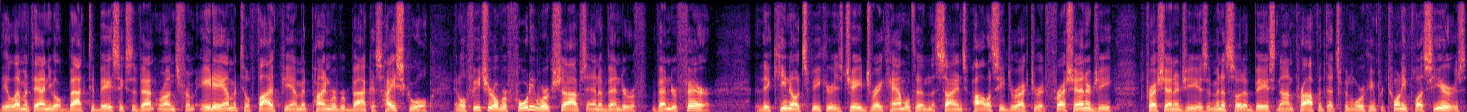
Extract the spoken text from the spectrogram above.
The 11th annual Back to Basics event runs from 8 a.m. until 5 p.m. at Pine River Backus High School and will feature over 40 workshops and a vendor, vendor fair. The keynote speaker is J. Drake Hamilton, the Science Policy Director at Fresh Energy. Fresh Energy is a Minnesota-based nonprofit that's been working for 20 plus years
